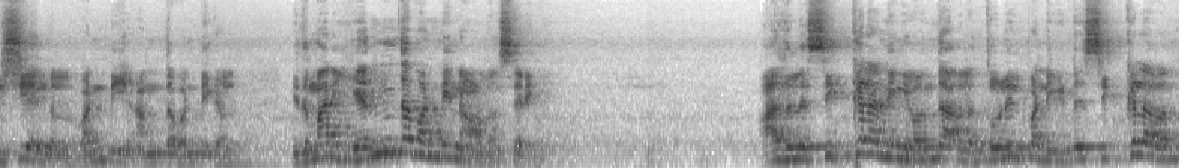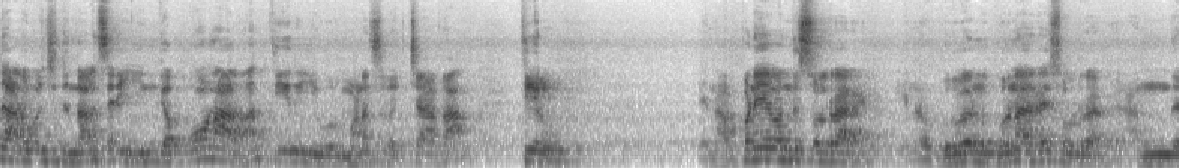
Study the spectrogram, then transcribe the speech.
விஷயங்கள் வண்டி அந்த வண்டிகள் இது மாதிரி எந்த வண்டினாலும் சரிங்க. அதில் சிக்கலை நீங்கள் வந்து அதில் தொழில் பண்ணிக்கிட்டு சிக்கலை வந்து அனுபவிச்சுட்டு இருந்தாலும் சரி இங்கே போனால் தான் தீரும். இவர் மனசு வச்சாதான் தீரும். என் அப்பனே வந்து சொல்கிறாரு என்னோட குருவன் குருநாதரே சொல்கிறாரு அந்த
